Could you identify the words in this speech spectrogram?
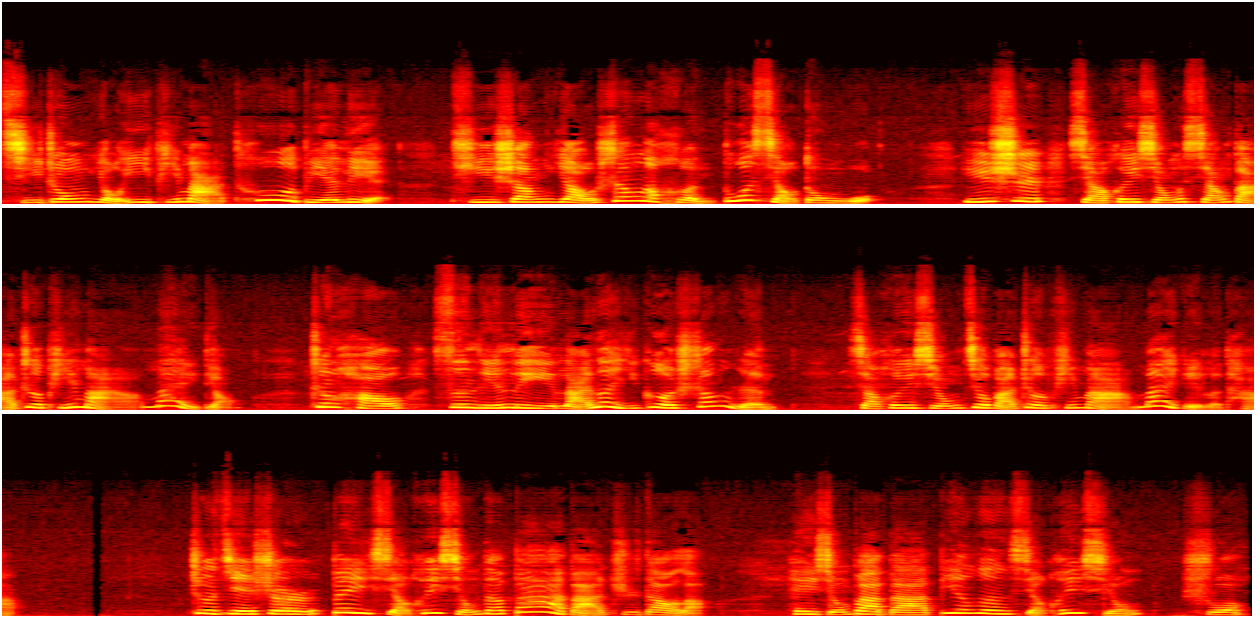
其中有一匹马特别烈，踢伤、咬伤了很多小动物。于是，小黑熊想把这匹马卖掉。正好森林里来了一个商人，小黑熊就把这匹马卖给了他。这件事儿被小黑熊的爸爸知道了，黑熊爸爸便问小黑熊说：“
